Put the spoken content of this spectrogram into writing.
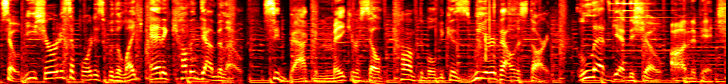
So be sure to support us with a like and a comment down below. Sit back and make yourself comfortable because we are about to start. Let's get the show on the pitch.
